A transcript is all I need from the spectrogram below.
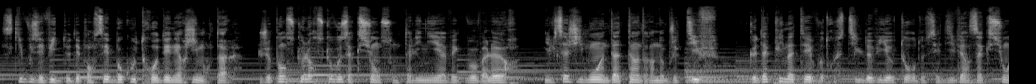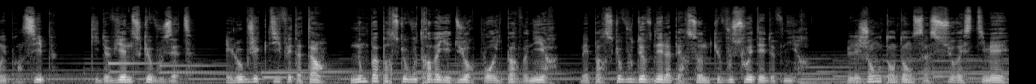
ce qui vous évite de dépenser beaucoup trop d'énergie mentale. Je pense que lorsque vos actions sont alignées avec vos valeurs, il s'agit moins d'atteindre un objectif que d'acclimater votre style de vie autour de ces diverses actions et principes qui deviennent ce que vous êtes. Et l'objectif est atteint, non pas parce que vous travaillez dur pour y parvenir, mais parce que vous devenez la personne que vous souhaitez devenir. Les gens ont tendance à surestimer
